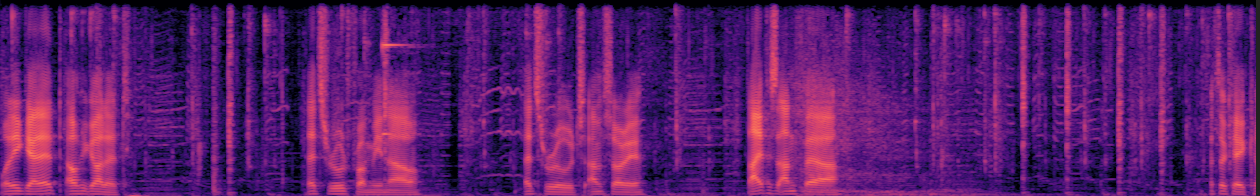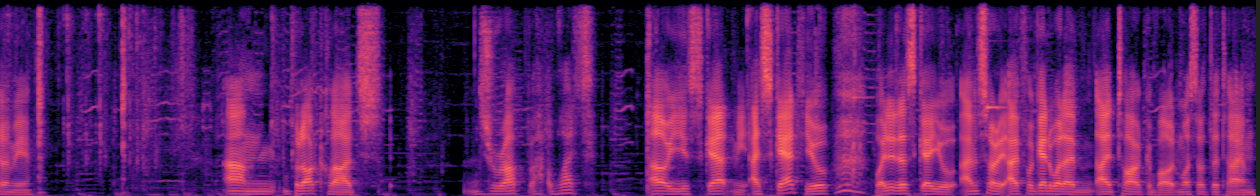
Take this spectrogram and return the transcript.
Did he get it? Oh, he got it. That's rude from me now. That's rude. I'm sorry. Life is unfair. It's okay, kill me. Um, block clutch. Drop. What? Oh, you scared me. I scared you? Why did I scare you? I'm sorry. I forget what I, I talk about most of the time.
